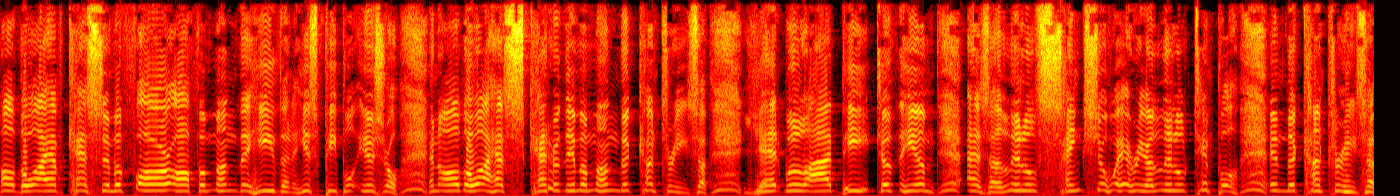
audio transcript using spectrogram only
although I have cast them afar off among the heathen, His people Israel, and although I have scattered them among the countries, yet will I be to them as a little sanctuary sanctuary, a little temple in the countries. Uh,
